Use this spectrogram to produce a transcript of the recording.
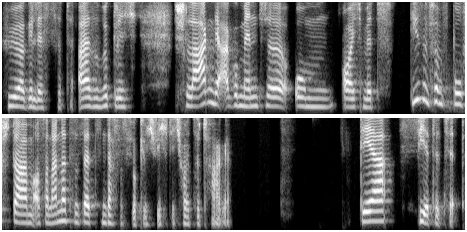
höher gelistet. Also wirklich schlagende Argumente, um euch mit diesen fünf Buchstaben auseinanderzusetzen. Das ist wirklich wichtig heutzutage. Der vierte Tipp.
